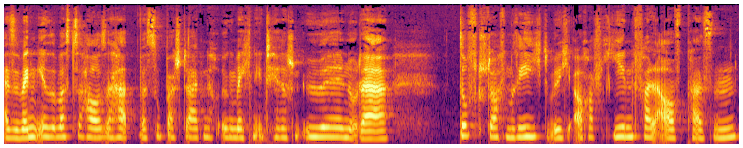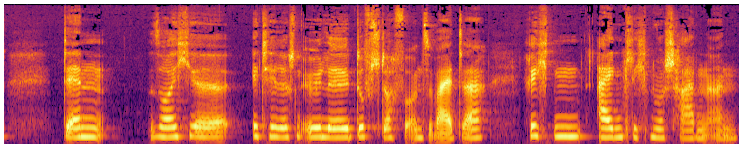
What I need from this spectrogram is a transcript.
Also wenn ihr sowas zu Hause habt, was super stark nach irgendwelchen ätherischen Ölen oder Duftstoffen riecht, würde ich auch auf jeden Fall aufpassen, denn solche ätherischen Öle, Duftstoffe und so weiter richten eigentlich nur Schaden an.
